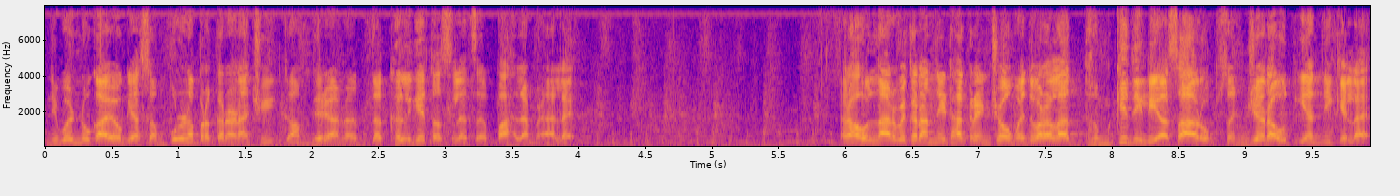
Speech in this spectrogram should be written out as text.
निवडणूक आयोग या संपूर्ण प्रकरणाची गांभीर्यानं दखल घेत असल्याचं पाहायला मिळालंय. राहुल नार्वेकरांनी ठाकरेंच्या उमेदवाराला धमकी दिली असा आरोप संजय राऊत यांनी केलाय.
